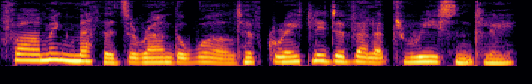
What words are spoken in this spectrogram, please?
Farming methods around the world have greatly developed recently.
